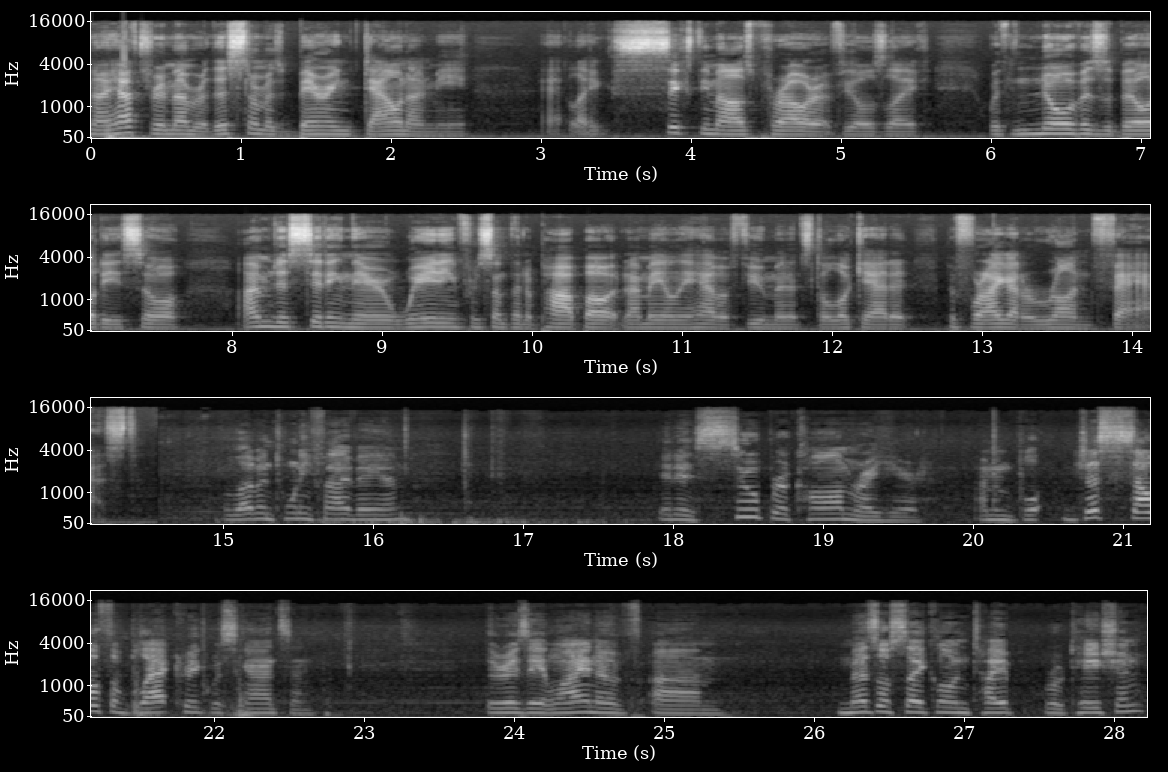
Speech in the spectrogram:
Now you have to remember, this storm is bearing down on me at like 60 miles per hour, it feels like, with no visibility. So I'm just sitting there waiting for something to pop out, and I may only have a few minutes to look at it before I gotta run fast. 11:25 a.m. It is super calm right here. I'm in just south of Black Creek, Wisconsin. There is a line of um, mesocyclone type rotation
